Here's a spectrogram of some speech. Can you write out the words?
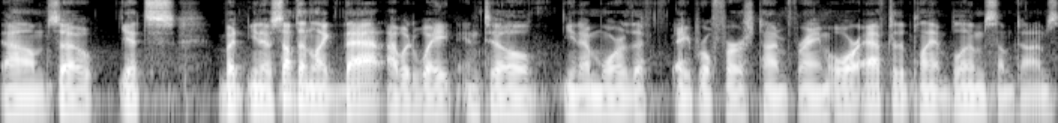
Um, so it's, but you know something like that, I would wait until you know more of the April first time frame, or after the plant blooms. Sometimes,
